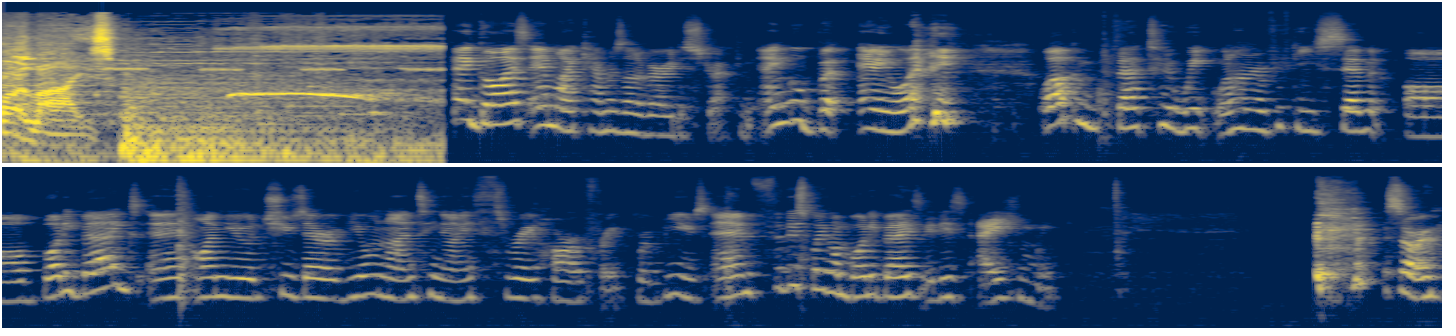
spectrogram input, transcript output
Lies. Hey guys, and my camera's on a very distracting angle, but anyway, welcome back to week 157 of Body Bags, and I'm your Tuesday reviewer, 1993 Horror Freak Reviews, and for this week on Body Bags, it is Asian week. Sorry,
